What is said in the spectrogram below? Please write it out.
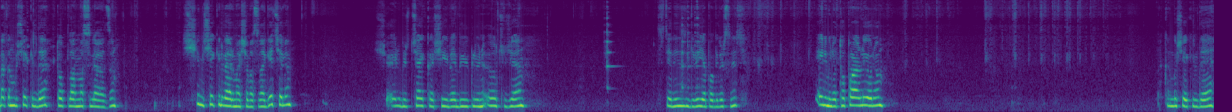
Bakın bu şekilde toplanması lazım. Şimdi şekil verme aşamasına geçelim. Şöyle bir çay kaşığı ile büyüklüğünü ölçeceğim. İstediğiniz gibi yapabilirsiniz. Elimle toparlıyorum. Bakın bu şekilde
